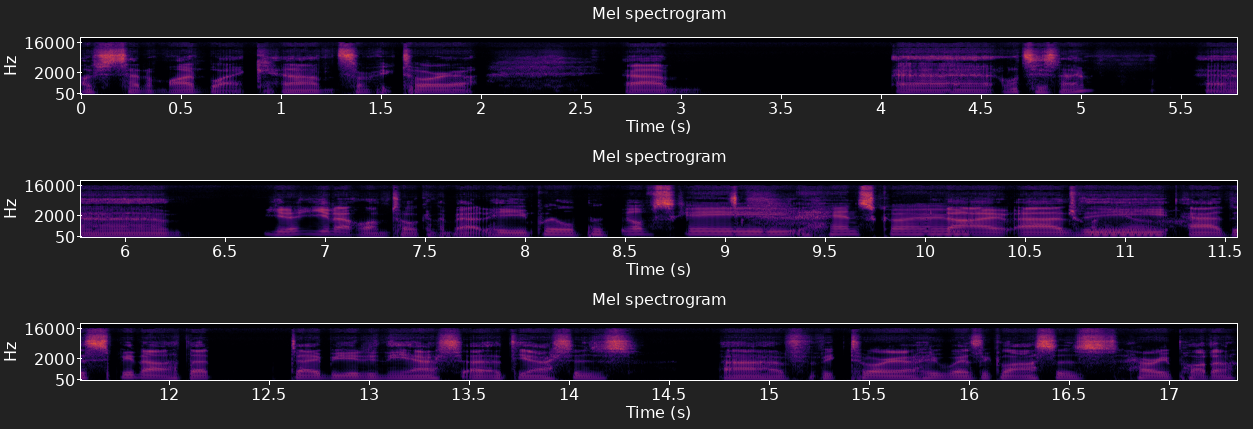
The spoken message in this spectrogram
I've just had a mind blank um, from Victoria. Um, uh, what's his name? Um, you know, you know who I'm talking about. He Will Pucovski, Handscomb. No, uh, the uh, the spinner that debuted in the Ash uh, the Ashes uh, for Victoria, who wears the glasses, Harry Potter.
